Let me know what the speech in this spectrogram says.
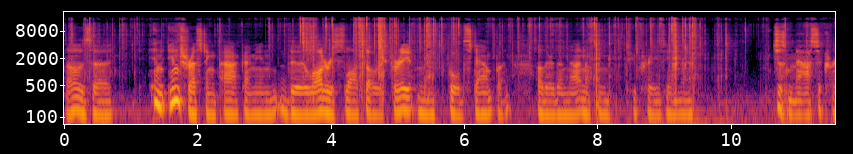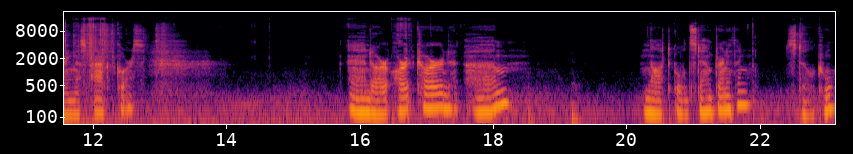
That was a, an interesting pack. I mean, the lottery slot's always great and gold stamp, but other than that, nothing too crazy in there. Just massacring this pack, of course. And our art card, um, not gold stamped or anything, still cool.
